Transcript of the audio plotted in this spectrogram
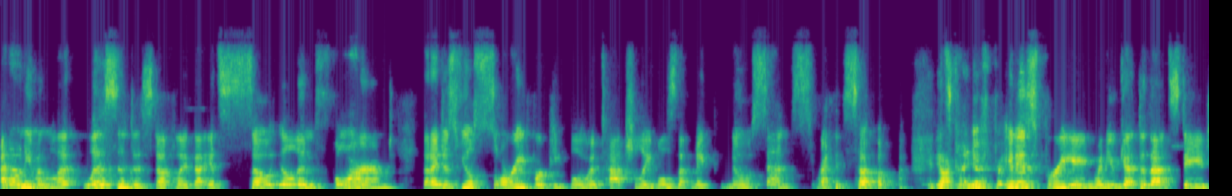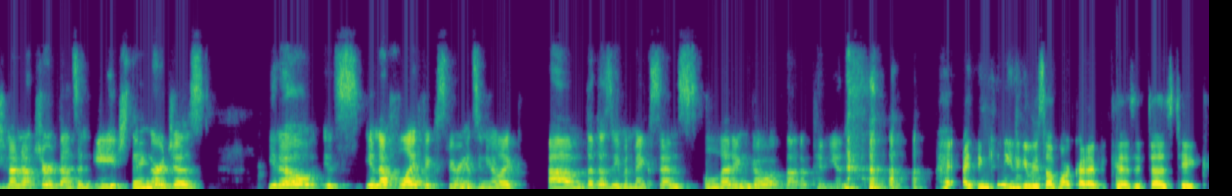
i don't even let listen to stuff like that. It's so ill-informed that i just feel sorry for people who attach labels that make no sense right? So it's kind of it is freeing when you get to that stage and i'm not sure if that's an age thing or just you know it's enough life experience and you're like um, that doesn't even make sense letting go of that opinion. I think you need to give yourself more credit because it does take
